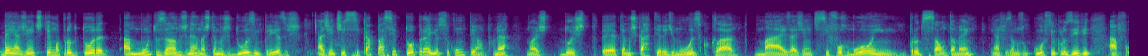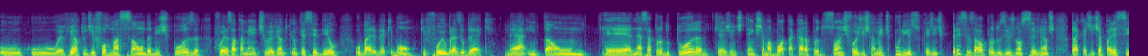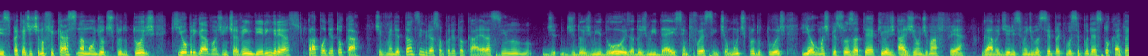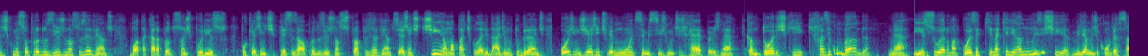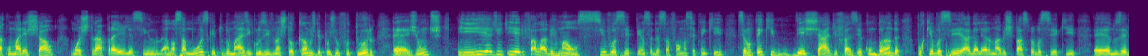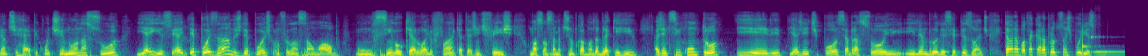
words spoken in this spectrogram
Bem, a gente tem uma produtora há muitos anos, né? Nós temos duas empresas. A gente se capacitou para isso com o tempo, né? Nós dois é, temos carteira de músico, claro, mas a gente se formou em produção também. Né? Fizemos um curso, inclusive a, o, o evento de formação da minha esposa foi exatamente o evento que antecedeu o Baile Black Bon, que foi o Brasil Black. Né? Então, é, nessa produtora que a gente tem, que chama Bota Cara Produções, foi justamente por isso, porque a gente precisava produzir os nossos eventos para que a gente aparecesse, para que a gente não ficasse na mão de outros produtores que obrigavam a gente a vender ingressos para poder tocar. Tinha que vender tantos ingressos para poder tocar. Era assim no, de, de 2002 a 2010, sempre foi assim. Tinha muitos produtores e algumas pessoas até que agiam de má fé ganhava dinheiro em cima de você para que você pudesse tocar. Então a gente começou a produzir os nossos eventos. Bota a cara produções por isso, porque a gente precisava produzir os nossos próprios eventos. E a gente tinha uma particularidade muito grande. Hoje em dia a gente vê muitos MCs, muitos rappers, né? Cantores que, que fazem com banda né? Isso era uma coisa que naquele ano não existia. Me lembro de conversar com o Marechal, mostrar para ele assim a nossa música e tudo mais. Inclusive nós tocamos depois no futuro é, juntos e a gente e ele falava, irmão, se você pensa dessa forma, você tem que, você não tem que deixar de fazer com banda porque você a galera não abre espaço para você aqui é, nos eventos de rap. Continua na sua e é isso. E aí depois, anos depois, quando fui lançar um álbum, um single que era o Olho Funk, até a gente fez o nosso lançamento junto com a banda Black Rio, a gente se encontrou e ele e a gente, pô, se abraçou e, e lembrou desse episódio. Então era Bota Cara Produções por isso.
